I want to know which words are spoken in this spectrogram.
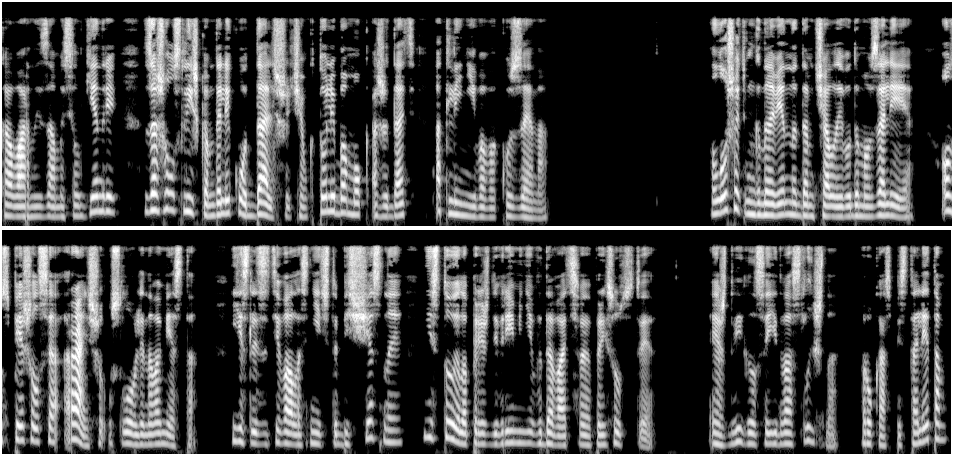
Коварный замысел Генри зашел слишком далеко дальше, чем кто-либо мог ожидать от ленивого кузена. Лошадь мгновенно домчала его до мавзолея. Он спешился раньше условленного места. Если затевалось нечто бесчестное, не стоило прежде времени выдавать свое присутствие. Эш двигался едва слышно, рука с пистолетом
